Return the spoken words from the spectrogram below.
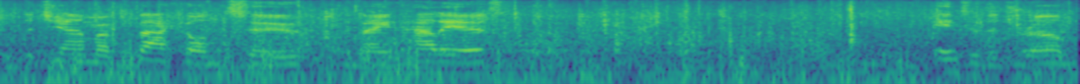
Put The jammer back onto the main halyard, into the drum.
